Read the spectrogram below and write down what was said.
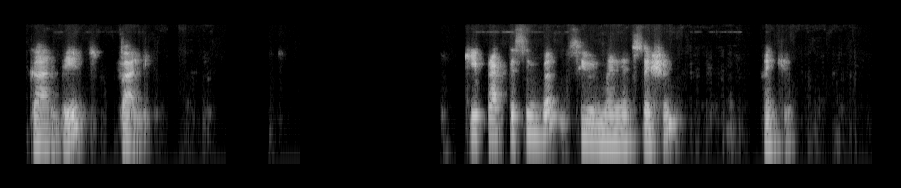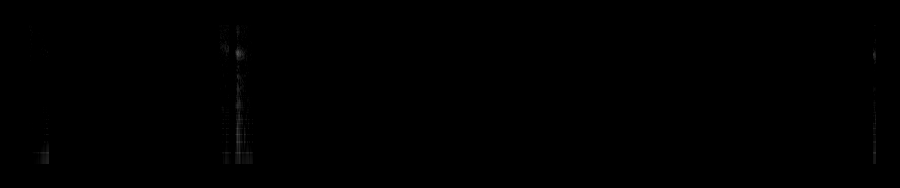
garbage value. Keep practicing well. See you in my next session. Thank you.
